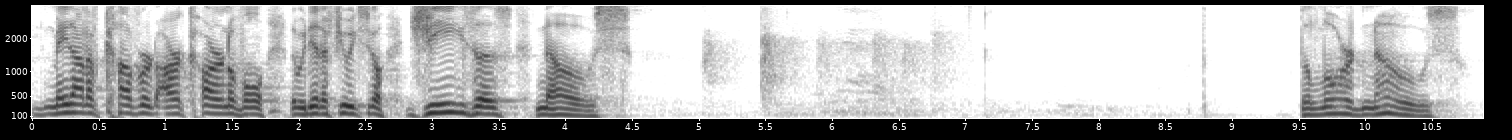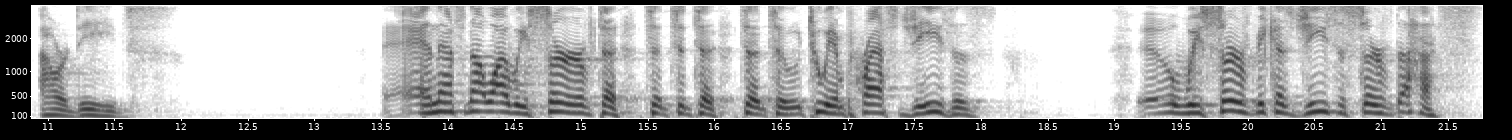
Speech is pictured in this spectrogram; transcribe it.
may not have covered our carnival that we did a few weeks ago. Jesus knows. The Lord knows our deeds. And that's not why we serve to, to, to, to, to, to, impress Jesus. We serve because Jesus served us.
